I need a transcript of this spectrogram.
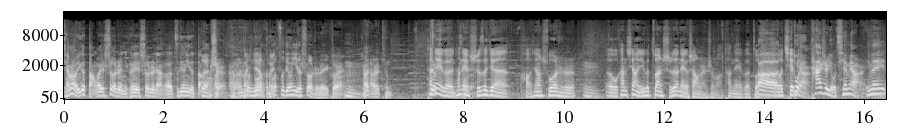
前面有一个档位设置，你可以设置两个自定义的档。对，是可能就是多了很多自定义的设置这一块嗯还是挺它那个就它那个十字键好像说是，嗯呃，我看像一个钻石的那个上面是吗？它那个做好多切面它是有切面儿，因为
